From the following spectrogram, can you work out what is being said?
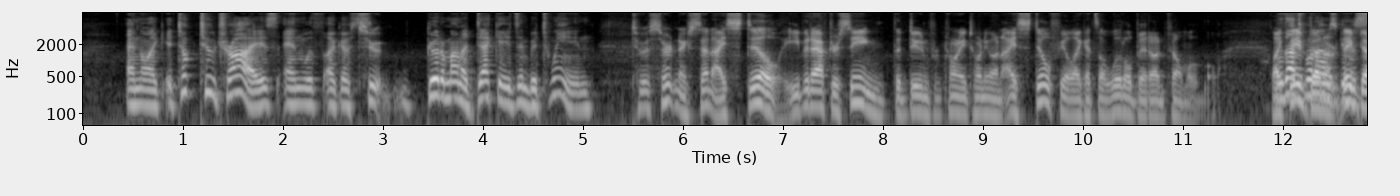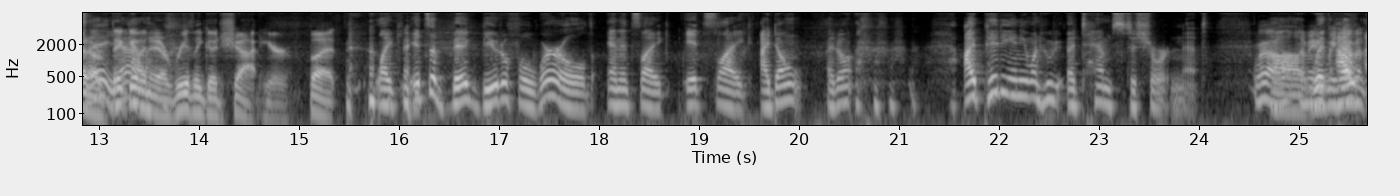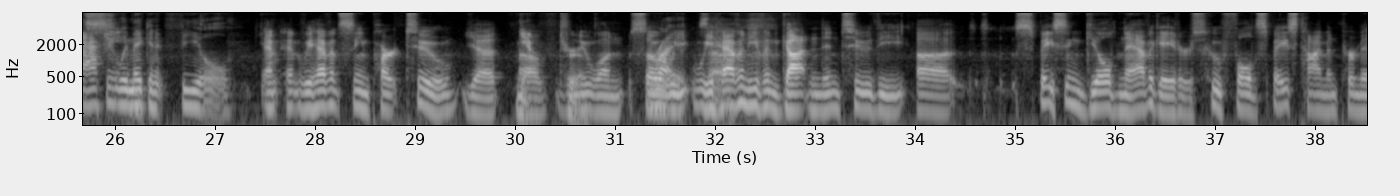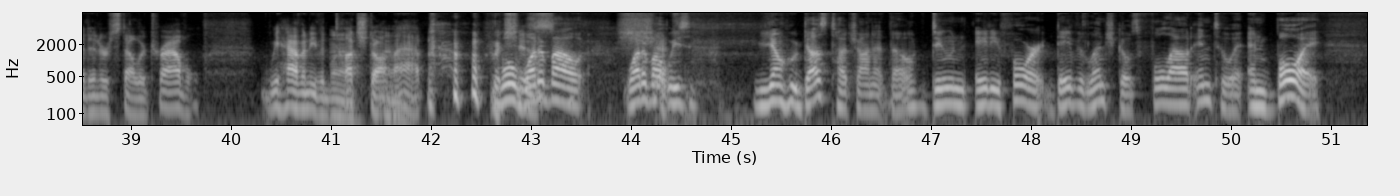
and like it took two tries, and with like a Two- good amount of decades in between. to a certain extent, I still, even after seeing the Dune from 2021, I still feel like it's a little bit unfilmable. Like that's they've done, a, they've gonna done, say, a, they've yeah. given it a really good shot here, but like it's a big beautiful world and it's like it's like i don't i don't i pity anyone who attempts to shorten it Well, uh, I mean, without we haven't actually seen, making it feel and and we haven't seen part two yet Yeah, of true. the new one, so Right, we we so- haven't even gotten into the uh, spacing guild navigators who fold space time and permit interstellar travel. We haven't even touched on that. which well what about what about we you know who does touch on it though dune 84 david lynch goes full out into it and boy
